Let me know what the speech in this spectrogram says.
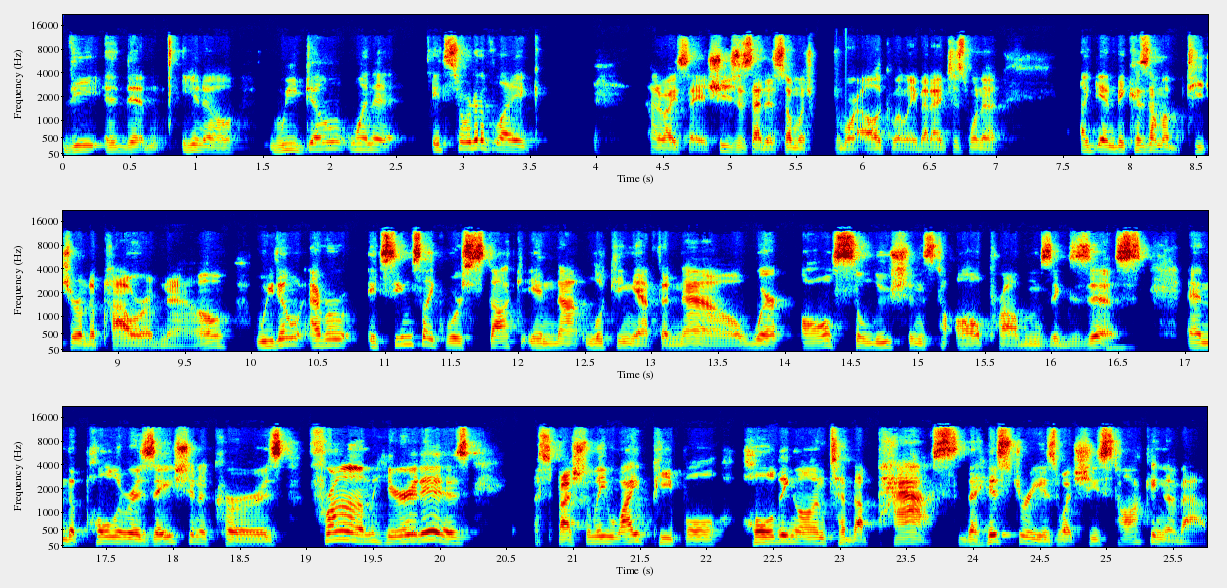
the, uh, the you know, we don't want to. It's sort of like, how do I say it? She just said it so much more eloquently, but I just want to again because i'm a teacher of the power of now we don't ever it seems like we're stuck in not looking at the now where all solutions to all problems exist and the polarization occurs from here it is especially white people holding on to the past the history is what she's talking about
